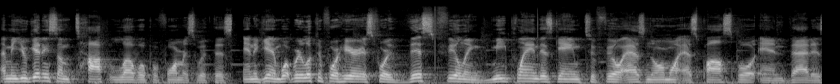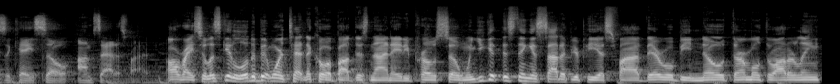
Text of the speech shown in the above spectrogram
I mean, you're getting some top level performance with this. And again, what we're looking for here is for this feeling, me playing this game to feel as normal as possible. And that is the case. So I'm satisfied. All right, so let's get a little bit more technical about this 980 Pro. So when you get this thing inside of your PS5, there will be no thermal throttling,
